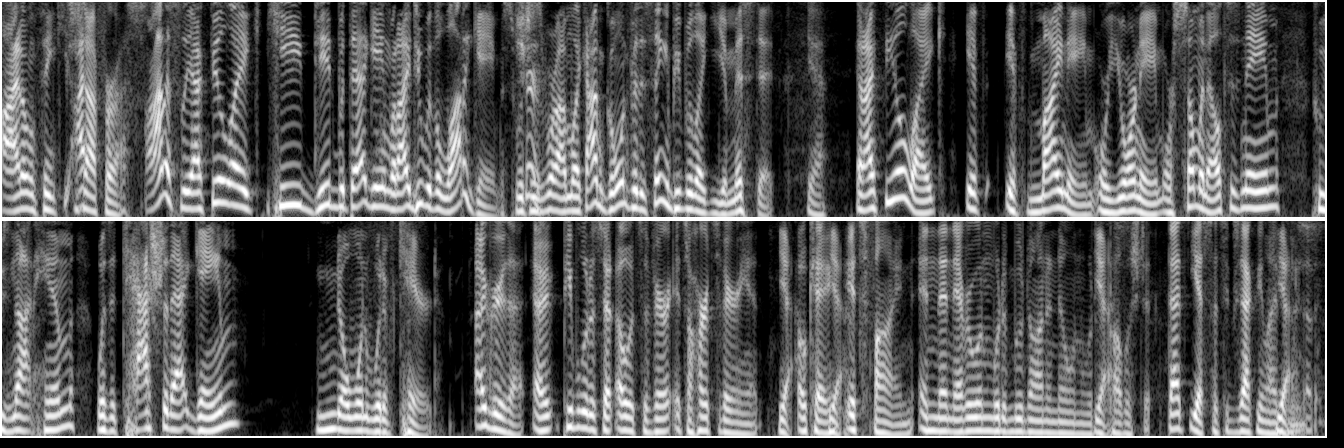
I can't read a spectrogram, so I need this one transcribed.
I don't think. he's not for us. honestly, I feel like he did with that game what I do with a lot of games, which Sure. is where I'm like, I'm going for this thing, and people are like, you missed it. Yeah. And I feel like if if my name or your name or someone else's name who's not him was attached to that game, no one would have cared. I agree with that. Uh, people would have said, "Oh, it's a very, it's a Hearts variant." Yeah. Okay. Yeah. It's fine, and then everyone would have moved on, and no one would Yes. have published it. That yes, that's exactly my opinion of it.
